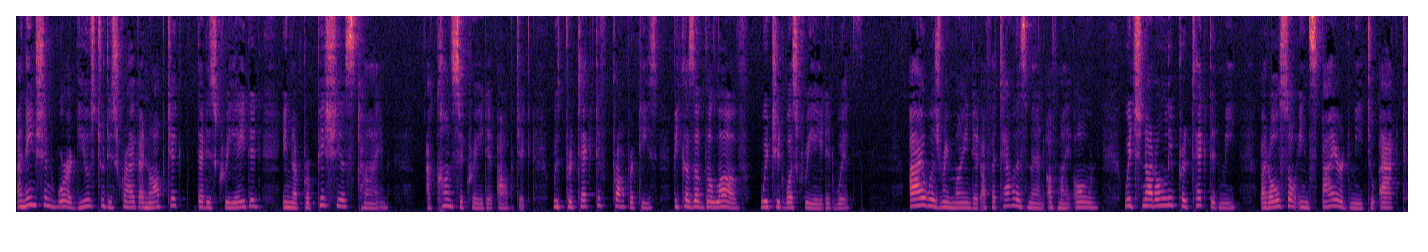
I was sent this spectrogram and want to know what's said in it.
an ancient word used to describe an object that is created in a propitious time, a consecrated object with protective properties because of the love which it was created with. I was reminded of a talisman of my own which not only protected me, but also inspired me to act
